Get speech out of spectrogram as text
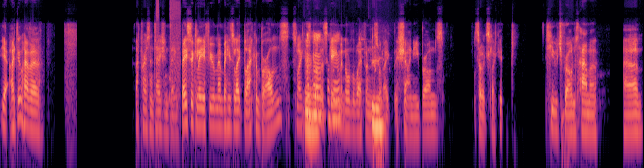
yeah, I do have a a presentation thing. Basically, if you remember, he's like black and bronze. It's like his Mhm, color scheme, mhm. and all the weapons are like the shiny bronze. So it's like a huge bronze hammer. Um,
